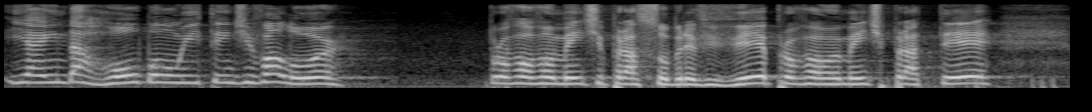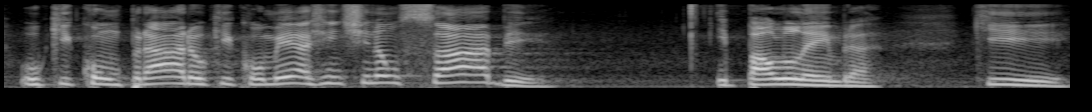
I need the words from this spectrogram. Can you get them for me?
e ainda rouba um item de valor. Provavelmente para sobreviver, provavelmente para ter o que comprar, o que comer, a gente não sabe. E Paulo lembra que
